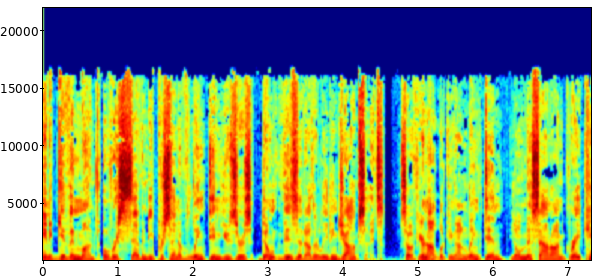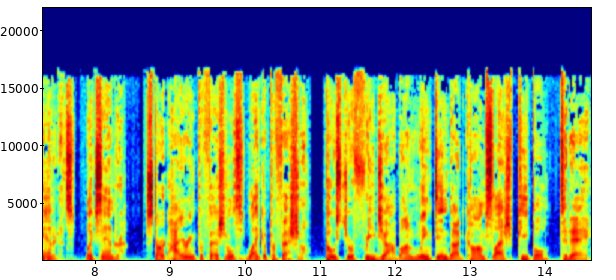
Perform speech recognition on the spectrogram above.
In a given month, over 70% of LinkedIn users don't visit other leading job sites. So if you're not looking on LinkedIn, you'll miss out on great candidates like Sandra. Start hiring professionals like a professional. Post your free job on linkedin.com/people today.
